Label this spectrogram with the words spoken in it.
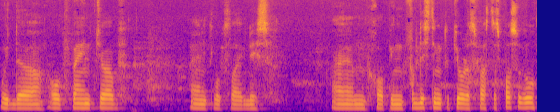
with the old paint job and it looks like this. I'm hoping for this thing to cure as fast as possible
